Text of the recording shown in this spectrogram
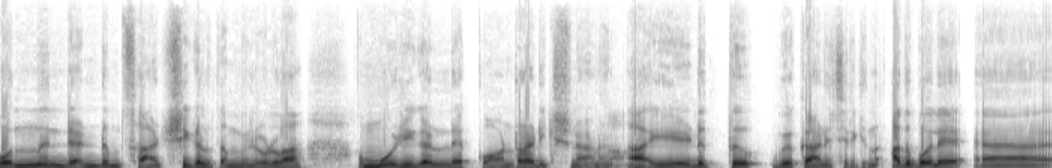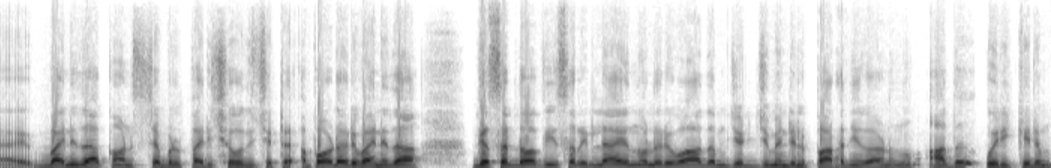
ഒന്നും രണ്ടും സാക്ഷികൾ തമ്മിലുള്ള മൊഴികളിലെ കോൺട്രാഡിക്ഷനാണ് ആ. എടുത്ത് കാണിച്ചിരിക്കുന്നത്. അതുപോലെ വനിതാ കോൺസ്റ്റബിൾ പരിശോധിച്ചിട്ട് അപ്പോൾ അവിടെ ഒരു വനിതാ ഗസറ്റ് ഓഫീസർ ഇല്ല എന്നുള്ളൊരു വാദം ജഡ്ജ്മെന്റിൽ പറഞ്ഞു കാണുന്നു. അത് ഒരിക്കലും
